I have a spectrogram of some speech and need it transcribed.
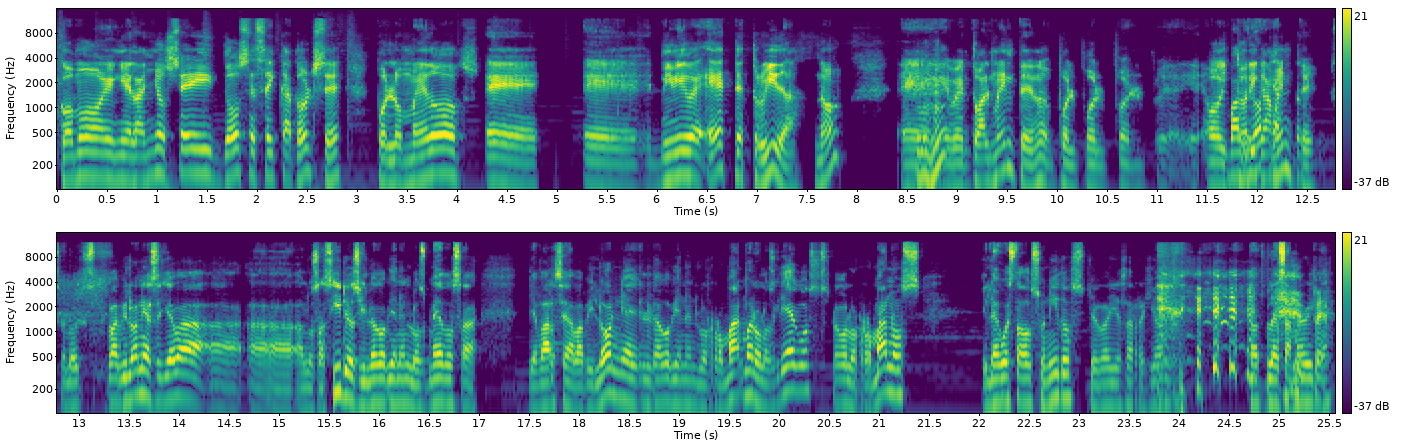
como en el año 6, 12, 6, 14, por los medos eh, eh, Nínive es destruida, ¿no? Eh, eventualmente, ¿no? Por, eh, o históricamente. Babilonia se lleva a, los asirios y luego vienen los medos a llevarse a Babilonia y luego vienen los romanos, bueno, los griegos, luego los romanos y luego Estados Unidos llegó ahí a esa región. God bless America.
